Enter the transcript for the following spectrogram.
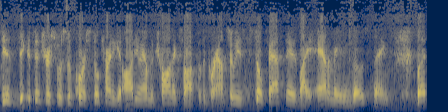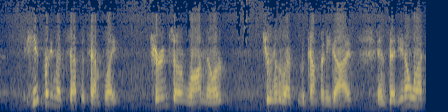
his biggest interest was, of course, still trying to get audio animatronics off of the ground. So he's still fascinated by animating those things. But he pretty much set the template, turned to Ron Miller, turned to the rest of the company guys, and said, you know what?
